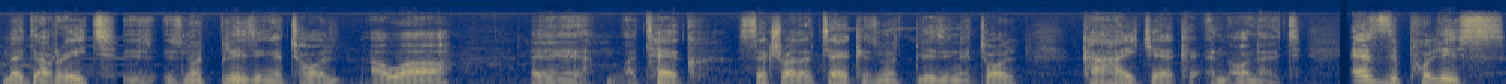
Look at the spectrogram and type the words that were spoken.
murder rate is, is not pleasing at all. Our uh, attack, sexual attack, is not pleasing at all. Car hijack and all that. As the police,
